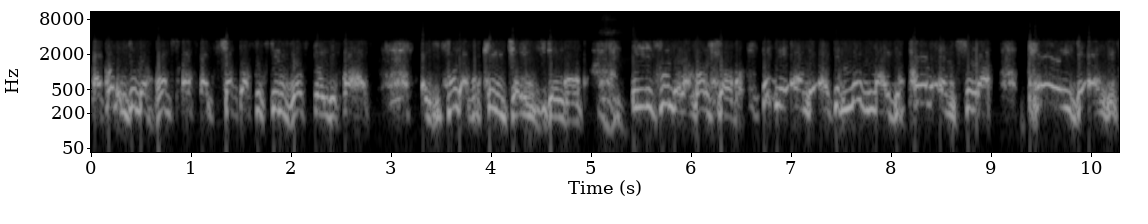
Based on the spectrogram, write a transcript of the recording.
according to the books of Acts chapter 16 verse 25 ifunda ku King James ke ngoku. Ifundela ngohlobo. Ithi and at midnight Paul and Silas prayed and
